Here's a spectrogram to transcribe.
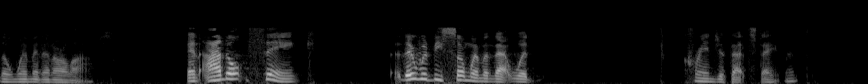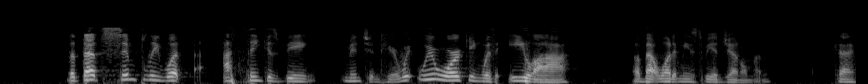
the women in our lives. And I don't think there would be some women that would cringe at that statement. But that's simply what I think is being mentioned here. We're working with Eli about what it means to be a gentleman. Okay?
